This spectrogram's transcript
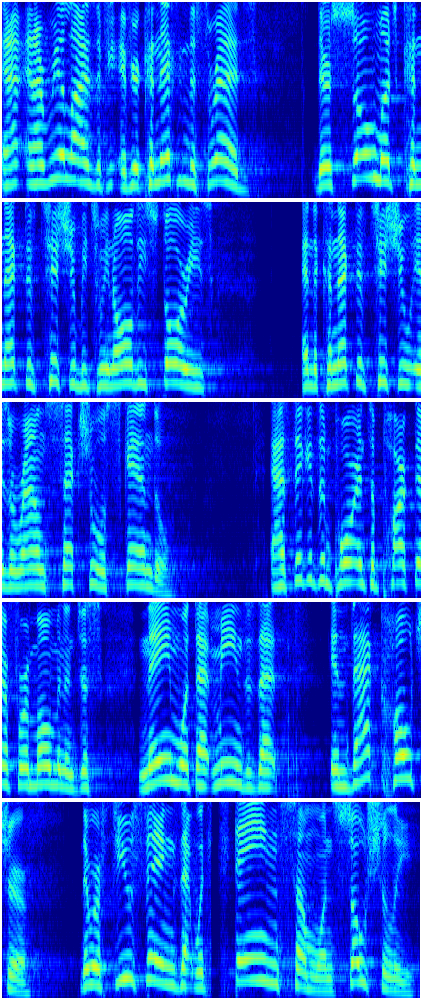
And I, realize if, you, if you're connecting the threads, there's so much connective tissue between all these stories and the connective tissue is around sexual scandal. And I think it's important to park there for a moment and just name what that means is that in that culture, there were few things that would stain someone socially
